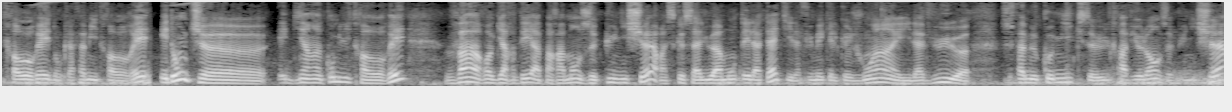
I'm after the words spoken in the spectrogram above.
Traoré, donc la famille Traoré. Et donc, euh, eh bien, Combili Traoré va regarder apparemment The Punisher. Est-ce que ça lui a monté la tête? Il a fumé quelques joints et il a vu euh, ce fameux comics ultra-violent The Punisher.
